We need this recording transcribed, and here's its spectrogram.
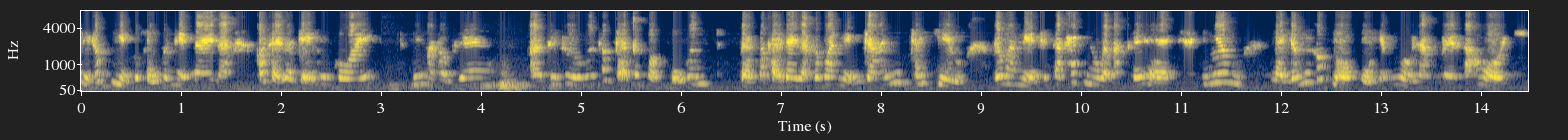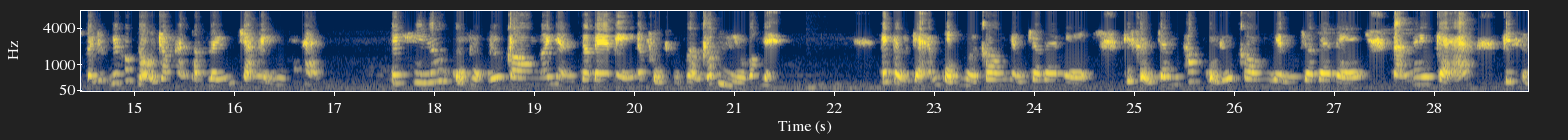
thì rất nhiều cái phụ huynh hiện nay là có thể là trẻ hơn cô ấy. Nhưng mà thật ra à, xin thưa với tất cả các bậc thể đây là cái quan niệm trái trái chiều, cái quan niệm chúng ta khác nhau về mặt thế hệ. Nhưng là đứng dưới góc độ của những người làm về xã hội và đứng dưới góc độ trong hành tâm lý trà nghĩ như thế này cái hiếu của một đứa con nó dành cho ba mẹ nó phụ thuộc vào rất nhiều vấn đề. Cái tình cảm của người con dành cho ba mẹ, cái sự chăm sóc của đứa con dành cho ba mẹ, và ngay cả cái sự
